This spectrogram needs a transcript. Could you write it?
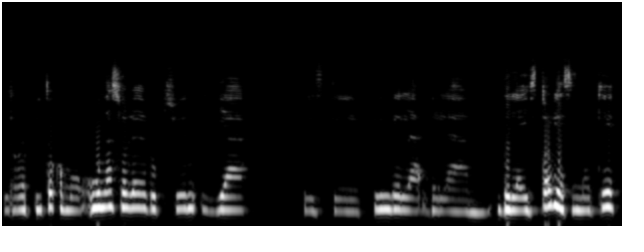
repito, como una sola erupción y ya este fin de la, de la, de la historia, sino que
